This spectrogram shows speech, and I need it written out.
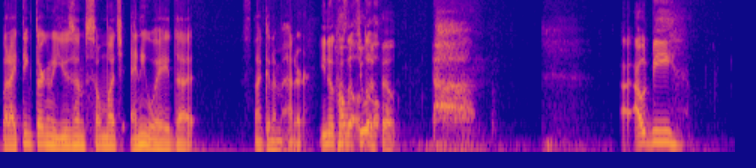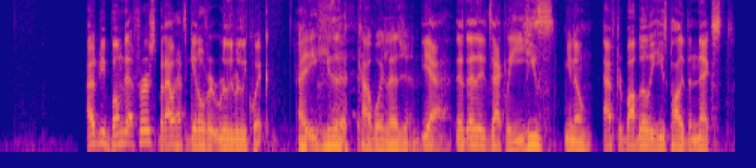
but I think they're going to use him so much anyway that it's not going to matter. You know, How because would you have felt? I I would be, I would be bummed at first, but I would have to get over it really, really quick. I, he's a cowboy legend. Yeah, exactly. He's you know after Bob Lilly, he's probably the next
